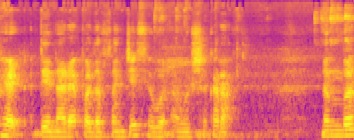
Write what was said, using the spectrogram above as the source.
फॅट देणाऱ्या पदार्थांचे सेवन अवश्य करा. नंबर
